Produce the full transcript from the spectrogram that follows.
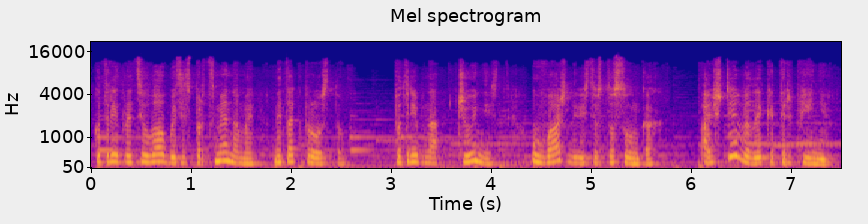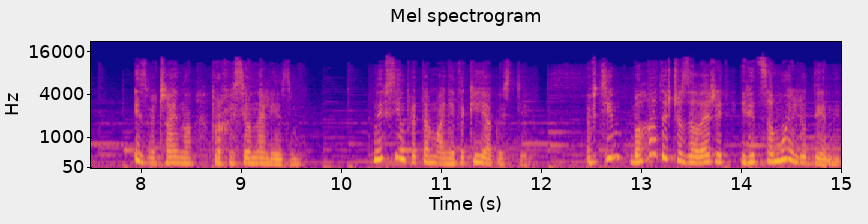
котрий працював би зі спортсменами, не так просто. Потрібна чуйність, уважливість у стосунках, а ще велике терпіння і, звичайно, професіоналізм. Не всім притаманні такі якості. Втім, багато що залежить і від самої людини.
